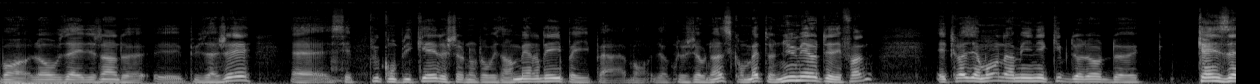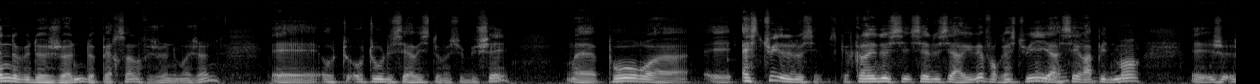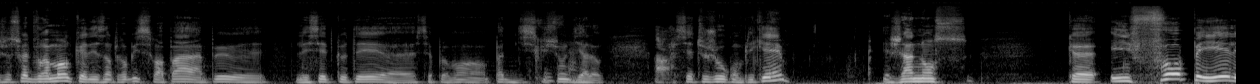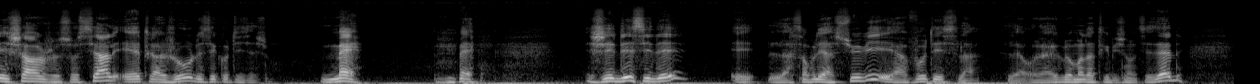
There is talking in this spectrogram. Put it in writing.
Bon, là, vous avez des gens de, plus âgés, c'est plus compliqué, le chef d'entreprise est emmerdé, il paye pas. Bon, donc le chef c'est qu'on mette un numéro de téléphone? Et troisièmement, on a mis une équipe de l'ordre de quinzaine de, jeunes, de personnes, enfin jeunes et moins jeunes, et autour, du service de M. Bûcher, euh, pour euh, instruire les dossiers. Parce que quand les dossiers, ces dossiers arrivent, il faut instruire assez rapidement. Et je, souhaite vraiment que les entreprises ne soient pas un peu euh, laissées de côté, simplement pas de discussion, de dialogue. Alors, c'est toujours compliqué. J'annonce qu'il faut payer les charges sociales et être à jour de ces cotisations. Mais mais j'ai décidé, et l'Assemblée a suivi et a voté cela, le, règlement d'attribution de ces aides,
